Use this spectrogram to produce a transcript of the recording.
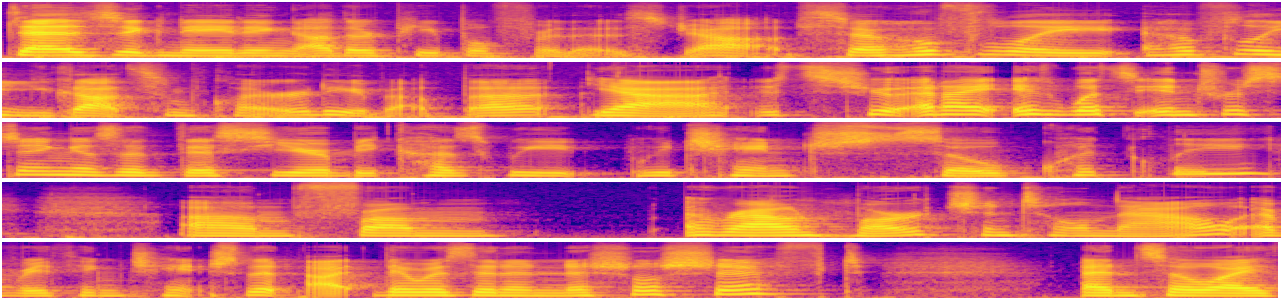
designating other people for those jobs. So hopefully hopefully you got some clarity about that. Yeah, it's true. And I it, what's interesting is that this year because we we changed so quickly um, from around March until now, everything changed. That I, there was an initial shift, and so I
